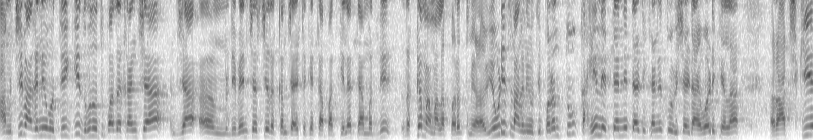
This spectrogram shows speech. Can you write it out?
आमची मागणी होती की दूध उत्पादकांच्या ज्या डिबेंचर्सची रक्कम चाळीस टक्के कपात केल्या त्यामधली रक्कम आम्हाला परत मिळावी एवढीच मागणी होती. परंतु काही नेत्यांनी त्या ठिकाणी तो विषय डायव्हर्ट केला. राजकीय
